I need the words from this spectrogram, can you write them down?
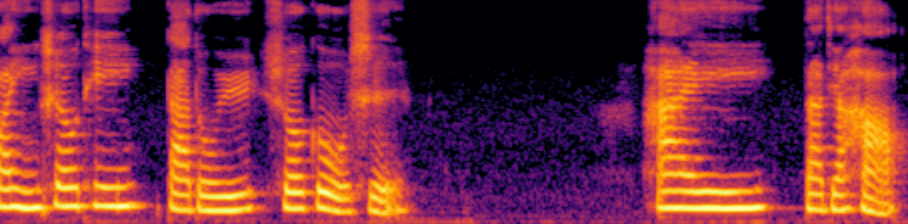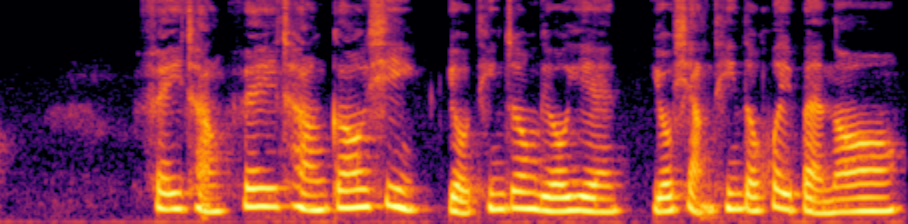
欢迎收听大肚鱼说故事。嗨，大家好！非常非常高兴有听众留言有想听的绘本哦。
